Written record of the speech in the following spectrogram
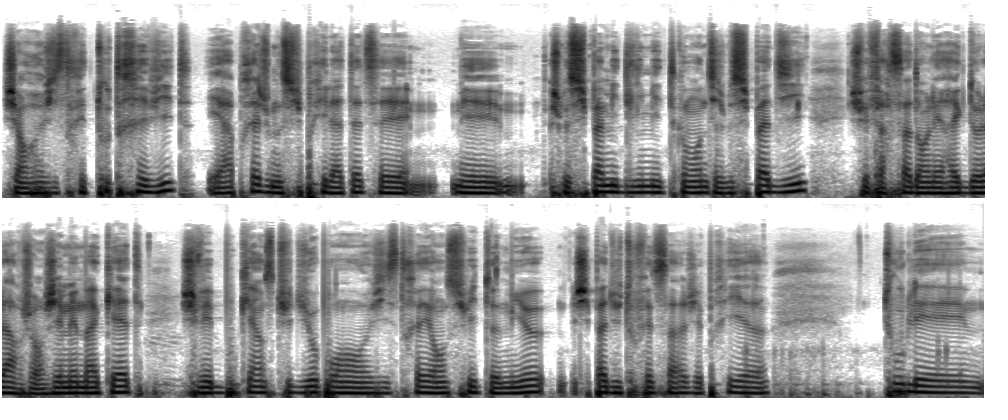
j'ai enregistré tout très vite et après je me suis pris la tête c'est mais je me suis pas mis de limite comment dire, je me suis pas dit je vais faire ça dans les règles de l'art, genre j'ai mes maquettes, je vais booker un studio pour enregistrer ensuite mieux. J'ai pas du tout fait ça, j'ai pris euh, tous les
